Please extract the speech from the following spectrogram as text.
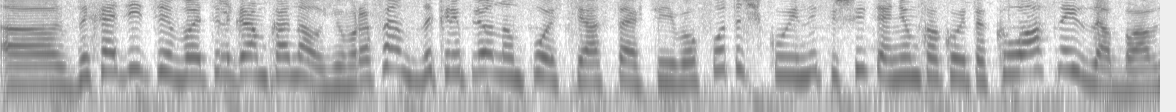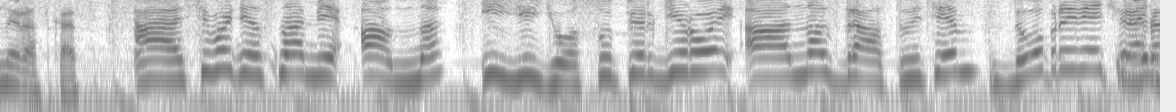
А, Заходите в телеграм-канал Юмор ФМ, в закрепленном посте оставьте его фоточку и напишите о нем какой-то классный, забавный рассказ. А сегодня с нами Анна и ее супергерой. Анна, здравствуйте. Добрый вечер, Анечка.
